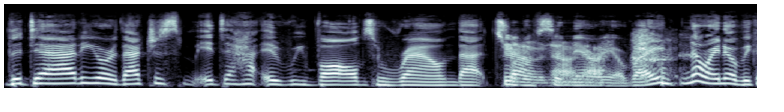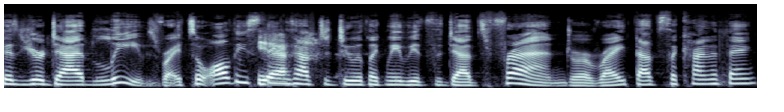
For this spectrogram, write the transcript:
the daddy, or that just it ha- it revolves around that sort No, of no, scenario, no. right? No, I know because your dad leaves, right? So all these things Yeah. have to do with like maybe it's the dad's friend, or right? That's the kind of thing.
